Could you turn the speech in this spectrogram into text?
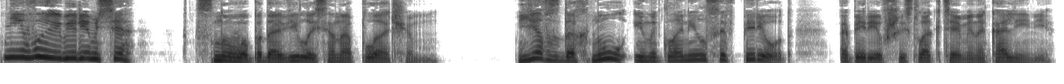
«Не выберемся!» Снова подавилась она плачем. Я вздохнул и наклонился вперед, оперевшись локтями на колени.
